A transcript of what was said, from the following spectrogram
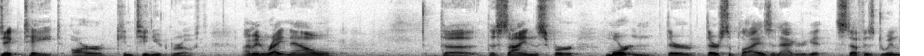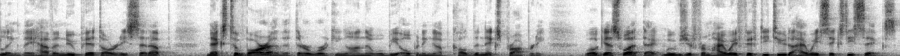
dictate our continued growth. I mean right now the the signs for Morton, their their supplies and aggregate stuff is dwindling. They have a new pit already set up next to Varra that they're working on that will be opening up called the Nix property. Well, guess what? That moves you from Highway 52 to Highway 66,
